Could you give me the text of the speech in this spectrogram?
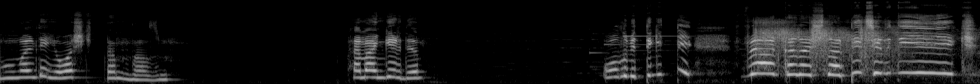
Normalde yavaş gitmem lazım. Hemen girdim. Oldu bitti gitti. Ve arkadaşlar bitirdik.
